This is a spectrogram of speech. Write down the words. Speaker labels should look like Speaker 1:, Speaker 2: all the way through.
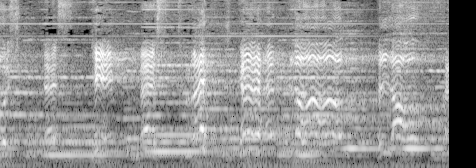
Speaker 1: durch des Himmels Trächtenland lauf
